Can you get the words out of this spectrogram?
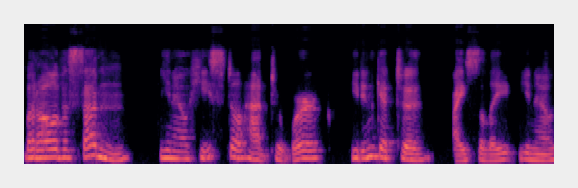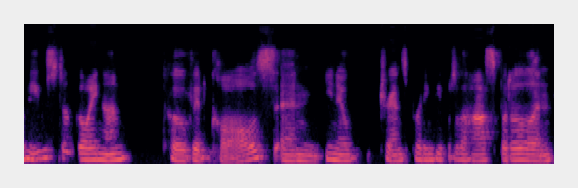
but all of a sudden, you know, he still had to work. He didn't get to isolate, you know, he was still going on COVID calls and, you know, transporting people to the hospital. And,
